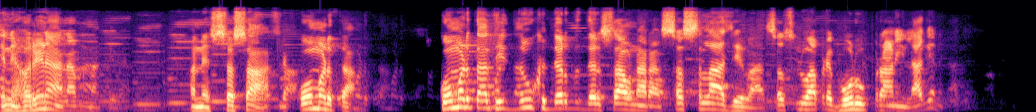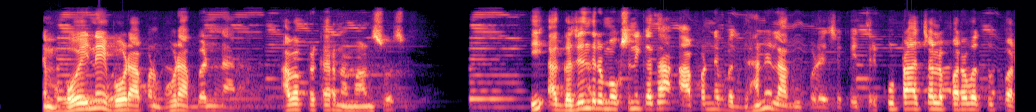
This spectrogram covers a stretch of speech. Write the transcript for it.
એને હરિણા નામના અને સસા એટલે કોમળતા. કોમળતાથી દુઃખ, દર્દ દર્શાવનારા સસલા જેવા. સસલું આપણે ભોળું પ્રાણી લાગે ને. એમ હોય નહીં ભોળા, પણ ભોળા બનનારા. આવા પ્રકારના માણસો છે. આ ગજેન્દ્ર મોક્ષની કથા આપણને બધાને લાગુ પડે છે કે ત્રિકુટાચલ પર્વત ઉપર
